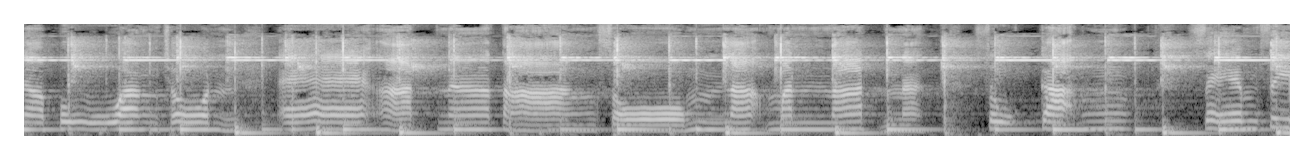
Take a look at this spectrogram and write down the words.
นาปวงชน แออัดนาต่างโสมนะมันนัดนะสุกัง มสี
